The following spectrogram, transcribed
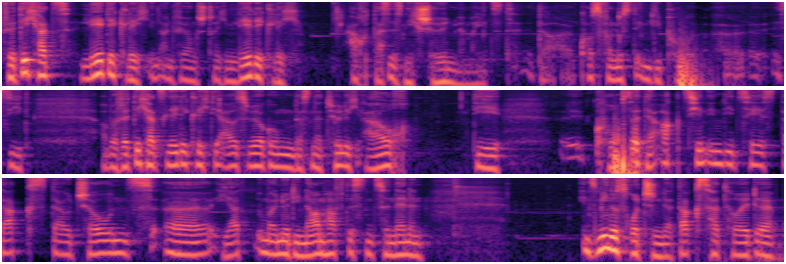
Für dich hat es lediglich, in Anführungsstrichen, lediglich, auch das ist nicht schön, wenn man jetzt da Kursverluste im Depot äh, sieht. Aber für dich hat es lediglich die Auswirkungen, dass natürlich auch die äh, Kurse der Aktienindizes DAX, Dow Jones, äh, ja, um mal nur die namhaftesten zu nennen, ins Minus rutschen. Der DAX hat heute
